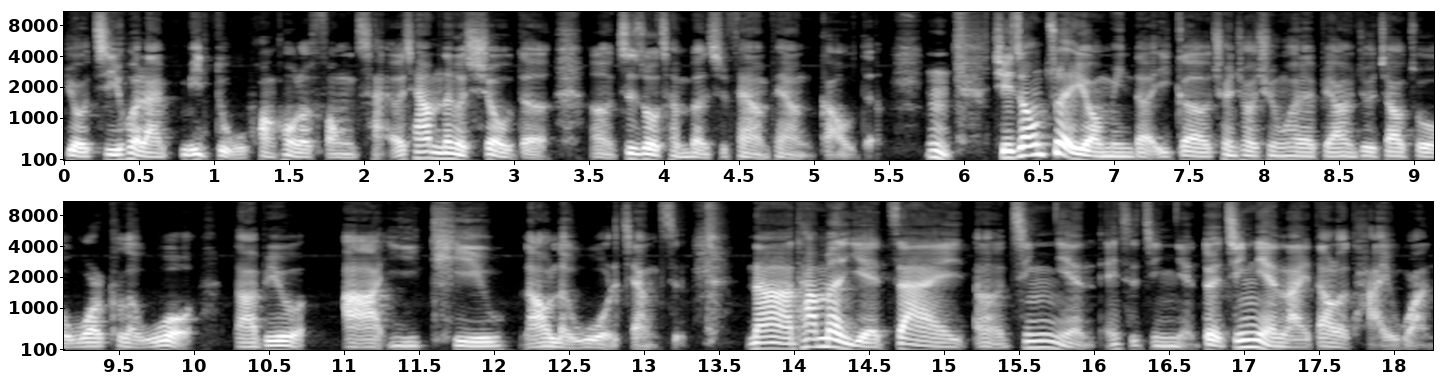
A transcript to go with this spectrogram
有机会来一睹皇后的风采，而且他们那个秀的呃制作成本是非常非常高的。嗯，其中最有名的一个全球巡回的表演就叫做 Work the Wall》，W R E Q，然后 The Wall 这样子。那他们也在呃今年，诶，是今年，对，今年来到了台湾。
